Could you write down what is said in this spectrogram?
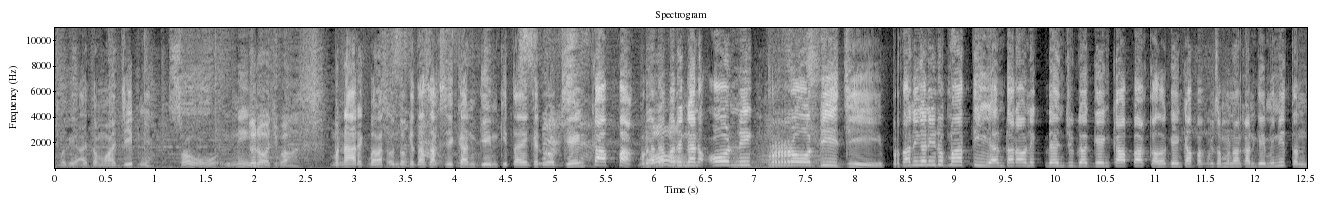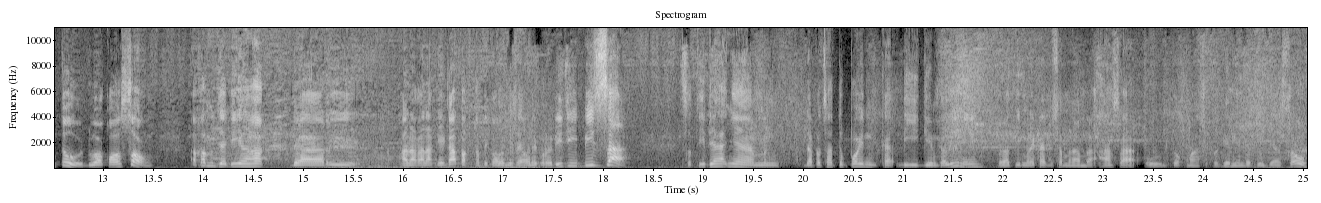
sebagai item wajibnya. So, ini Itu udah wajib banget. menarik banget untuk kita saksikan game kita yang kedua, Geng Kapak berhadapan Oh. dengan Onyx Prodigy. Pertandingan hidup mati antara Onyx dan juga Geng Kapak. Kalau Geng Kapak bisa menangkan game ini tentu 2-0 akan menjadi hak dari anak-anak Geng Kapak. Tapi kalau misalnya Onyx Prodigy bisa setidaknya mendapat satu poin di, game kali ini, berarti mereka bisa menambah asa untuk masuk ke game yang ketiga. So,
